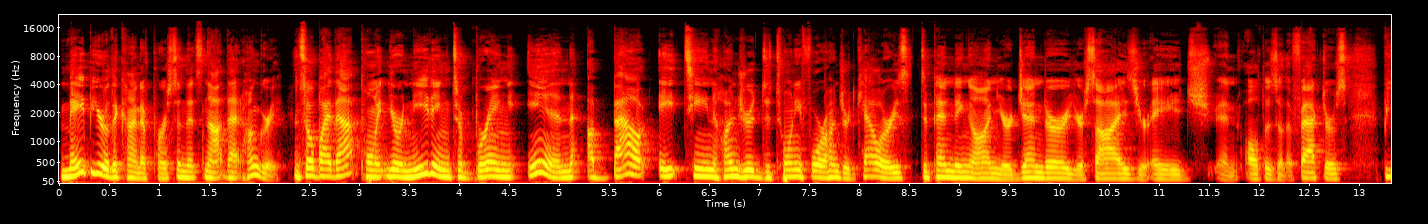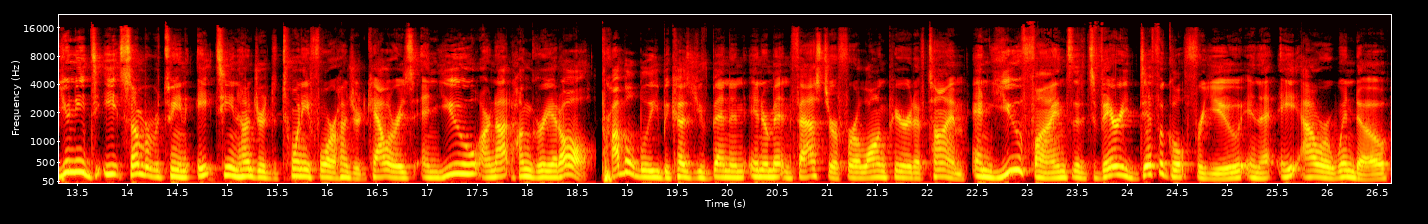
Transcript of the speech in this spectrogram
maybe you're the kind of person that's not that hungry. And so by that point, you're needing to bring in about 1800 to 2400 calories, depending on your gender, your size, your age, and all those other factors. But you need to eat somewhere between 1800 to 2400 calories, and you are not hungry at all. Probably because you've been an intermittent faster for a long period of time, and you find that it's very difficult for you in that eight hour window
